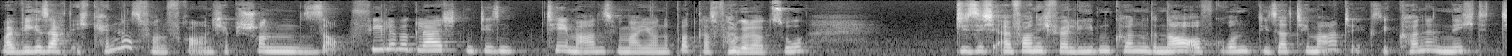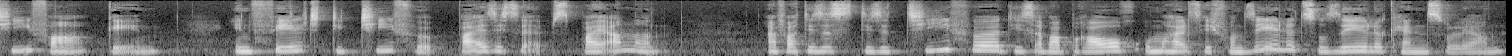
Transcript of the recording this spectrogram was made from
Weil, wie gesagt, ich kenne das von Frauen. Ich habe schon sau viele begleitet mit diesem Thema, deswegen mal hier eine Podcast-Folge dazu, die sich einfach nicht verlieben können, genau aufgrund dieser Thematik. Sie können nicht tiefer gehen. Ihnen fehlt die Tiefe bei sich selbst, bei anderen. Einfach dieses, diese Tiefe, die es aber braucht, um halt sich von Seele zu Seele kennenzulernen.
